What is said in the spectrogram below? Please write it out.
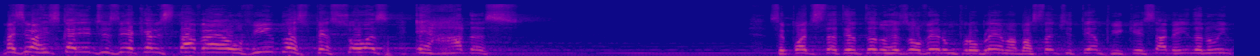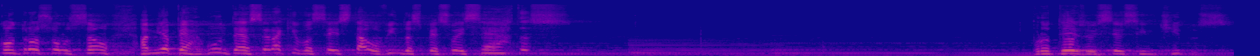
mas eu arriscaria dizer que ela estava ouvindo as pessoas erradas. Você pode estar tentando resolver um problema há bastante tempo e quem sabe ainda não encontrou solução. A minha pergunta é: será que você está ouvindo as pessoas certas? Proteja os seus sentidos.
